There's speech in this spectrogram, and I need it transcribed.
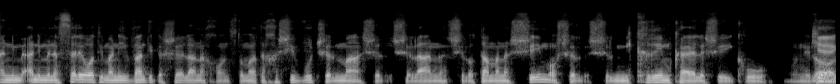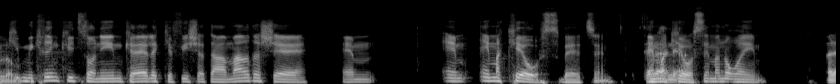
אני, אני מנסה לראות אם אני הבנתי את השאלה נכון, זאת אומרת החשיבות של מה? של, של, של אותם אנשים או של, של מקרים כאלה שיקרו? אני לא- כן, לא, לא... מקרים קיצוניים כאלה כפי שאתה אמרת שהם הם, הם הכאוס בעצם, הם אני, הכאוס, הם הנוראים. אני,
